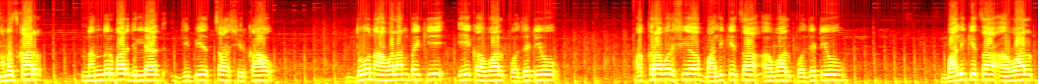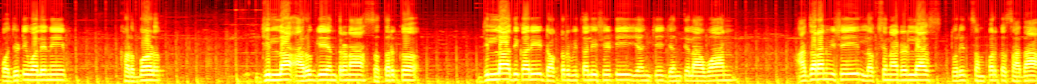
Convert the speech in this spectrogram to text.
नमस्कार. नंदुरबार जिल्ह्यात G B एसचा शिरकाव. दोन अहवालांपैकी एक अहवाल पॉझिटिव्ह. अकरा वर्षीय बालिकेचा अहवाल पॉझिटिव्ह. बालिकेचा अहवाल पॉझिटिव्ह आल्याने खडबड. जिल्हा आरोग्य यंत्रणा सतर्क. जिल्हाधिकारी डॉक्टर मिताली शेट्टी यांचे जनतेला आवाहन. आजारांविषयी लक्षण आढळल्यास त्वरित संपर्क साधा.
